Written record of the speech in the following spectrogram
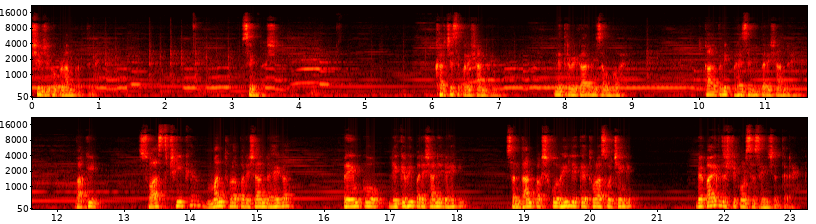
शिव जी को प्रणाम करते रहे सिंह राशि खर्चे से परेशान रहेंगे। नेत्र विकार भी संभव है। काल्पनिक भय से भी परेशान रहेंगे। बाकी स्वास्थ्य ठीक है, मन थोड़ा परेशान रहेगा। प्रेम को लेके भी परेशानी रहेगी, संतान पक्ष को भी लेकर थोड़ा सोचेंगे, व्यापारिक दृष्टिकोण से सही चलते रहेंगे।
